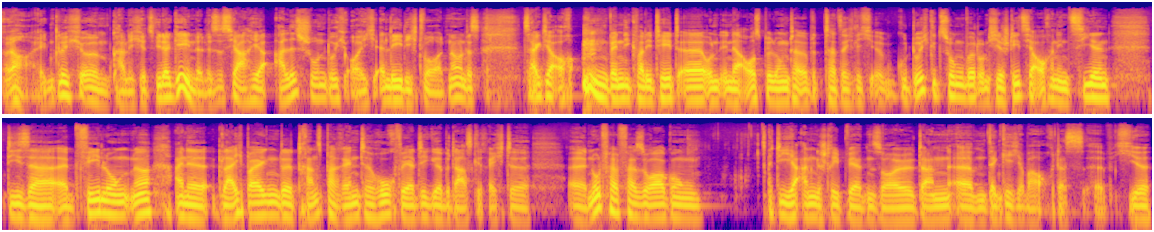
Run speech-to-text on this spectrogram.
naja, eigentlich ähm, kann ich jetzt wieder gehen, denn es ist ja hier alles schon durch euch erledigt worden. Ne? Und das zeigt ja auch, wenn die Qualität äh, und in der Ausbildung tatsächlich äh, gut durchgezogen wird. Und hier steht es ja auch in den Zielen dieser Empfehlung, ne? eine gleichbeigende, transparente, hochwertige, bedarfsgerechte äh, Notfallversorgung die hier angestrebt werden soll, dann ähm, denke ich aber auch, dass äh, hier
